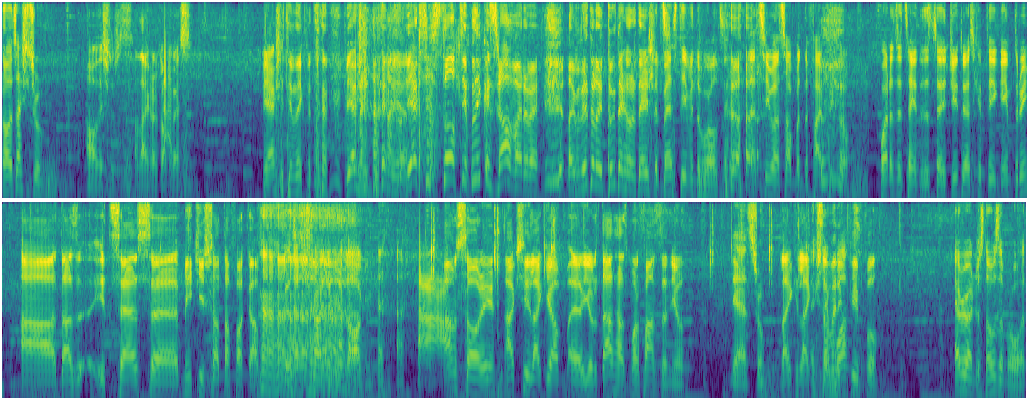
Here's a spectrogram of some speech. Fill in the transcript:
No, it's actually true. Oh, this is. I like our combo. We actually Team Liquid. we actually we actually stole Team Liquid's round, by the way. Like, we literally took their rotation. The best team in the world. Let's see what's up with the five pick though. What does it say? Does it say G2 SKT game 3? Uh, does it says uh, Mickey, shut the fuck up. Try to relog. I'm sorry. Actually, like you have, uh, your dad has more fans than you. Yeah, that's true. Like, like so Actually, many what? people. Everyone just knows him or what?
